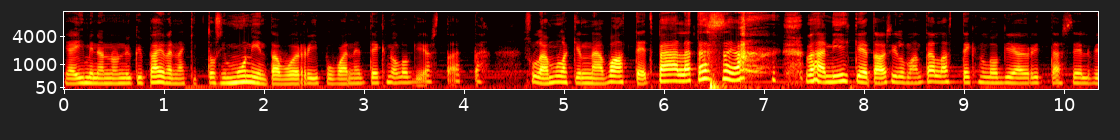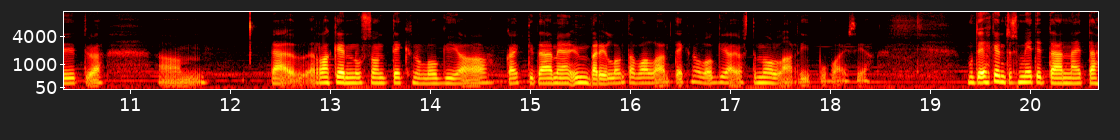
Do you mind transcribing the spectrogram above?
Ja ihminen on nykypäivänäkin tosi monin tavoin riippuvainen teknologiasta, että sulla ja mullakin on nämä vaatteet päällä tässä ja vähän niihkeetä olisi ilman tällaista teknologiaa yrittää selviytyä. Um, tämä rakennus on teknologiaa, kaikki tämä meidän ympärillä on tavallaan teknologiaa, josta me ollaan riippuvaisia. Mutta ehkä nyt jos mietitään näitä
